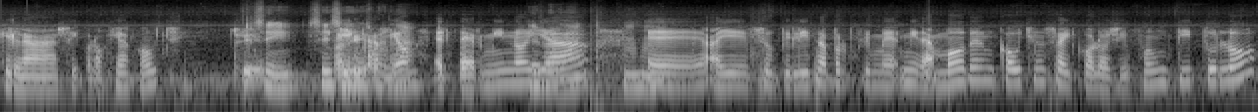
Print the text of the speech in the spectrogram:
que la psicología coaching. Sí, sí, sí. el término ya eh, ahí se utiliza por primer... Mira, Modern Coaching Psychology fue un título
